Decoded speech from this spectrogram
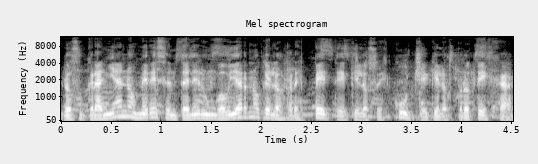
Los ucranianos merecen tener un gobierno que los respete, que los escuche, que los proteja.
